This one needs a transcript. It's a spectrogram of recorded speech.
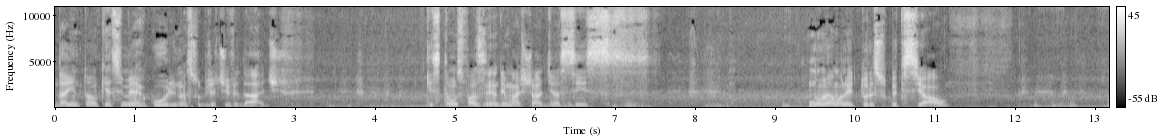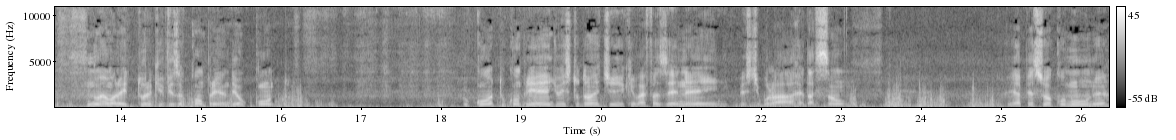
Daí então que esse mergulho na subjetividade que estamos fazendo em Machado de Assis não é uma leitura superficial, não é uma leitura que visa compreender o conto, o conto compreende o estudante que vai fazer Enem, vestibular, redação. É a pessoa comum, né?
